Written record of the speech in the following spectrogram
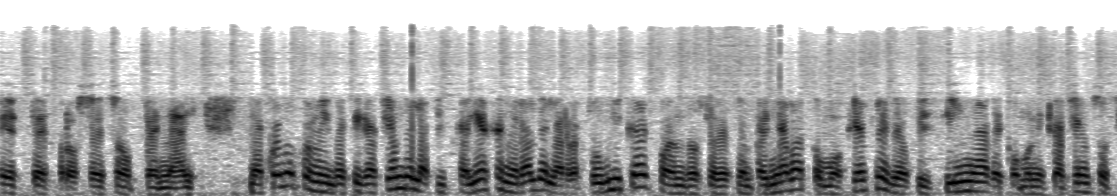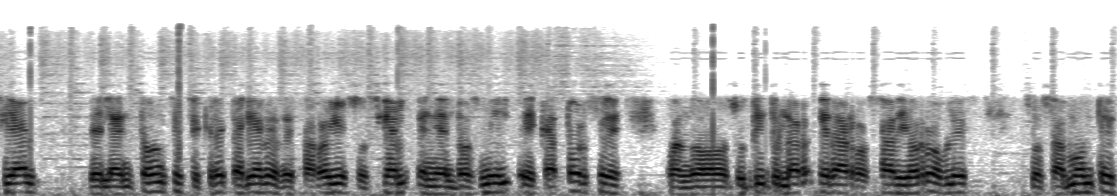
este proceso penal. De acuerdo con la investigación de la Fiscalía General de la República, cuando se desempeñaba como jefe de oficina de comunicación social de la entonces Secretaría de Desarrollo Social en el 2014, cuando su titular era Rosario Robles, Sosamontes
